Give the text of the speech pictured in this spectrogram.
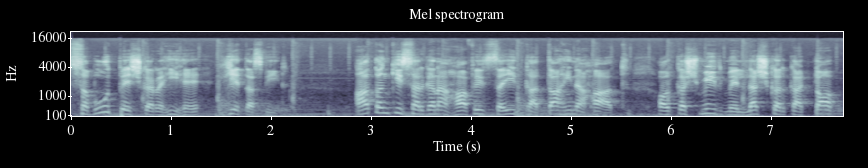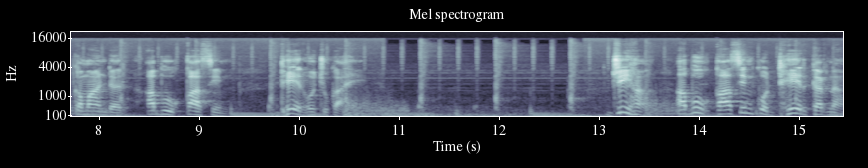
सबूत पेश कर रही है ये तस्वीर। आतंकी सरगना हाफिज सईद का दाहिना हाथ और कश्मीर में लश्कर का टॉप कमांडर अबू कासिम, ढेर हो चुका है। जी हाँ, अबू कासिम को ढेर करना,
